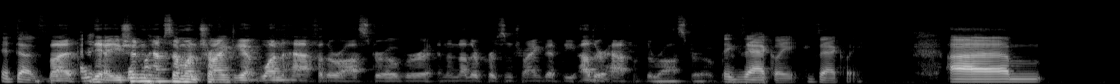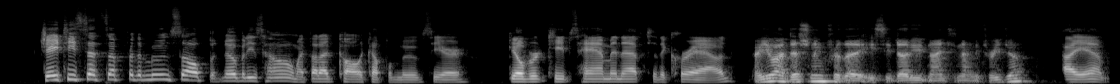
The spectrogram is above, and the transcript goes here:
It does. But And yeah, you shouldn't have someone trying to get one half of the roster over and another person trying to get the other half of the roster over. Exactly, exactly. Um, JT sets up for the moonsault, but nobody's home. I thought I'd call a couple moves here. Gilbert keeps hamming up to the crowd. Are you auditioning for the ECW 1993 job? I am.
